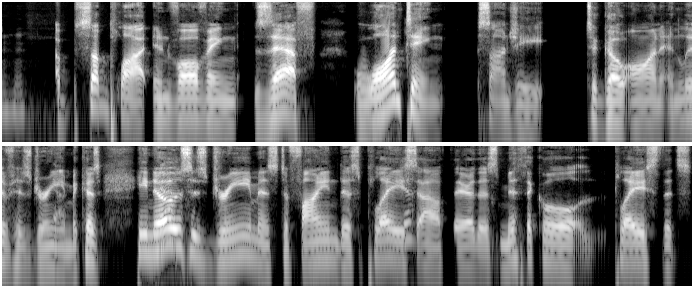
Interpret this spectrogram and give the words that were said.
Mhm. a subplot involving Zeph wanting Sanji to go on and live his dream because he knows his dream is to find this place out there, this mythical place that's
